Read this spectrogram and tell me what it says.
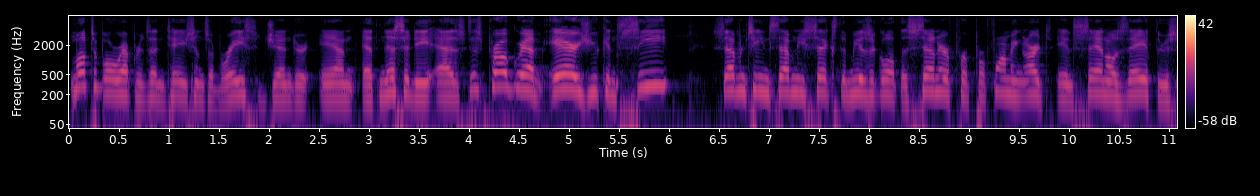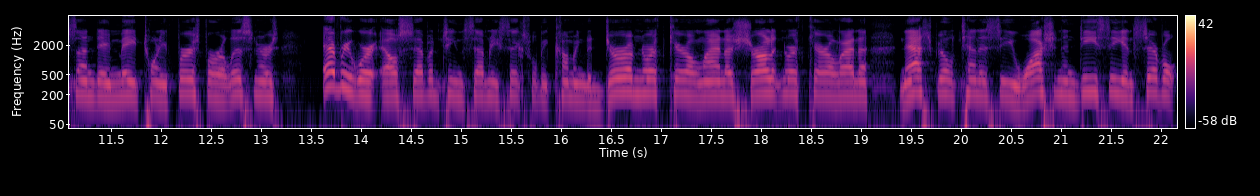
multiple representations of race, gender, and ethnicity. As this program airs, you can see 1776, the musical at the Center for Performing Arts in San Jose through Sunday, May 21st for our listeners. Everywhere else, 1776 will be coming to Durham, North Carolina, Charlotte, North Carolina, Nashville, Tennessee, Washington, D.C., and several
